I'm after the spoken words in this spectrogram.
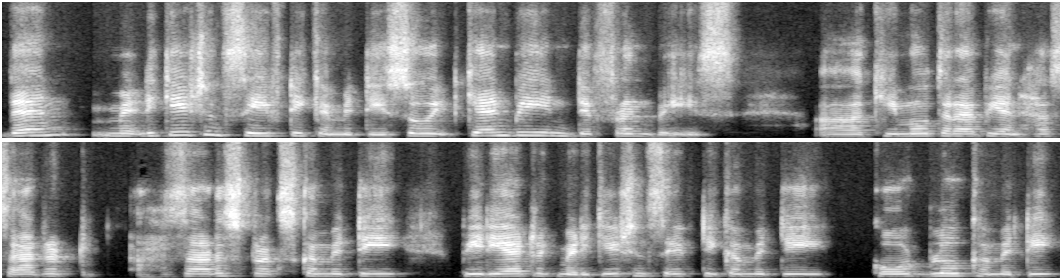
then medication safety committee. So it can be in different ways. Uh, chemotherapy and hazardous, hazardous drugs committee, pediatric medication safety committee, code blue committee.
